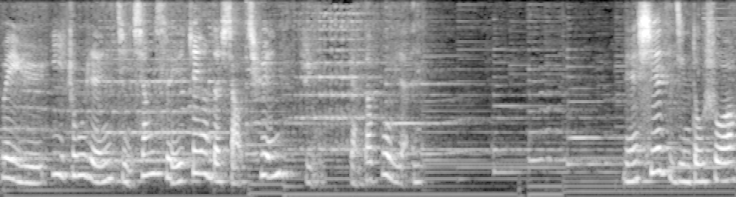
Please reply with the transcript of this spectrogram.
为与意中人紧相随这样的小圈举感到不忍，连蝎子精都说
